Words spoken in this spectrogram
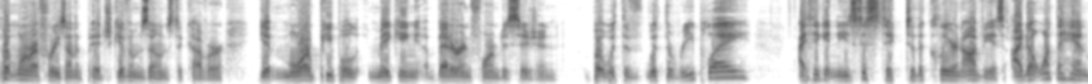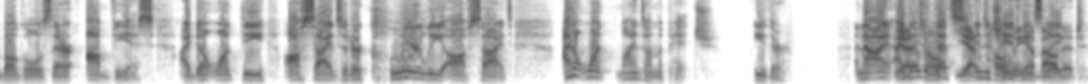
Put more referees on the pitch, give them zones to cover, get more people making a better informed decision. But with the with the replay, I think it needs to stick to the clear and obvious. I don't want the handball goals that are obvious. I don't want the offsides that are clearly offsides. I don't want lines on the pitch either. And now I, I know tell- that that's yeah, in the tell me Champions about League. it.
